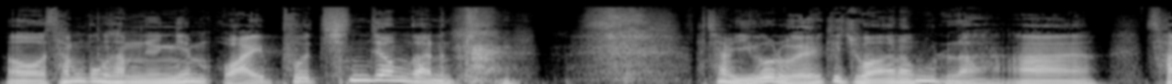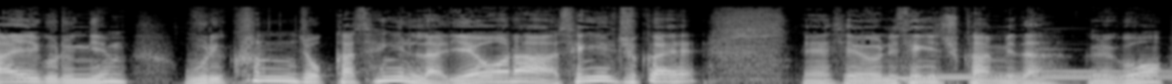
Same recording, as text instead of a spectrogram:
어, 3036님 와이프 친정 가는 날. 참 이걸 왜 이렇게 좋아하나 몰라. 아, 4196님 우리 큰 조카 생일날. 예원아 생일 축하해. 네, 예원이 생일 축하합니다. 그리고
